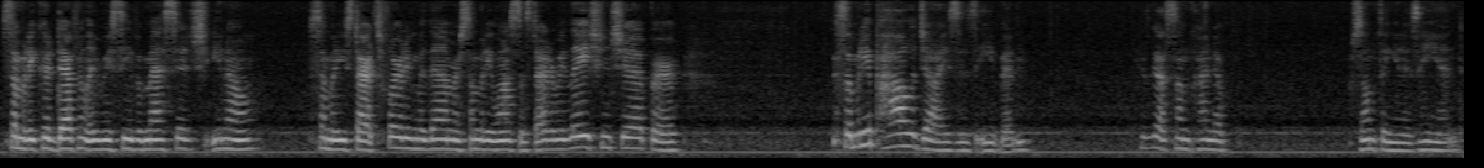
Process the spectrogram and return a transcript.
Somebody could definitely receive a message, you know, somebody starts flirting with them or somebody wants to start a relationship or somebody apologizes even. He's got some kind of something in his hand.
